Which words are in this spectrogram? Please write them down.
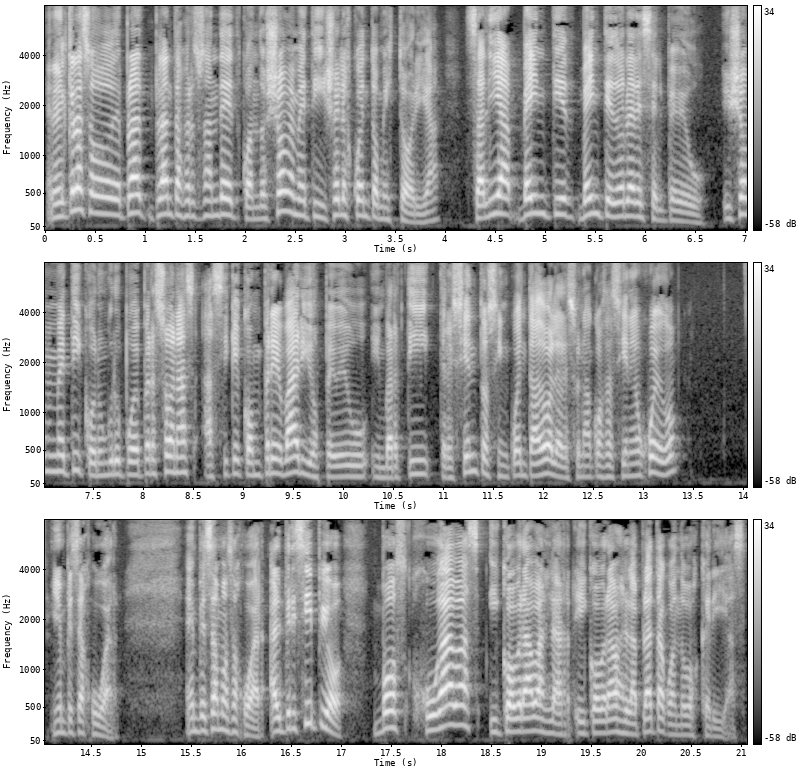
En el caso de Plantas vs. Undead, cuando yo me metí, yo les cuento mi historia, salía 20, 20 dólares el PBU. Y yo me metí con un grupo de personas, así que compré varios PBU, invertí 350 dólares, una cosa así en el juego, y empecé a jugar empezamos a jugar. Al principio vos jugabas y cobrabas la, y cobrabas la plata cuando vos querías.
